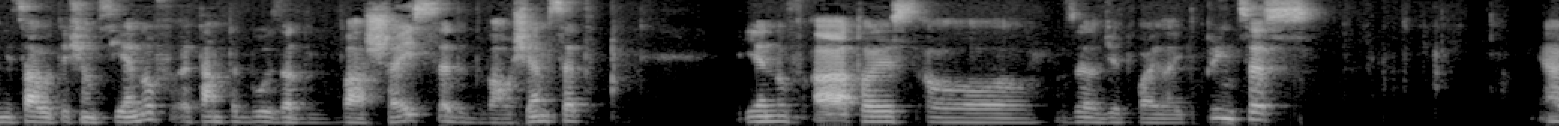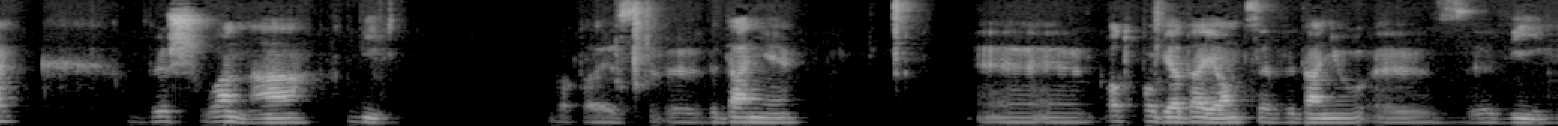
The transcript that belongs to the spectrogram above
niecały 1000 jenów. Tamte były za 2600, 2800 jenów, a to jest o Zeldzie Twilight Princess, jak wyszła na Wii, bo to jest wydanie e, odpowiadające wydaniu e, z Wii.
